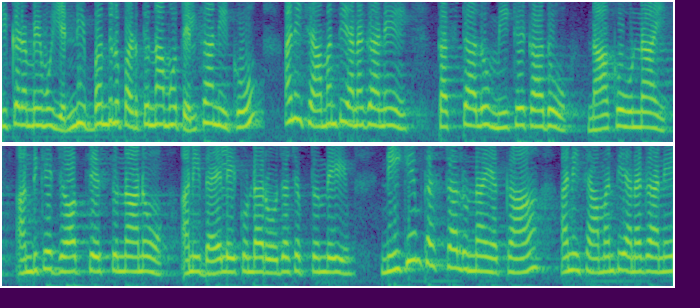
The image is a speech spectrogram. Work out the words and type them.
ఇక్కడ మేము ఎన్ని ఇబ్బందులు పడుతున్నామో తెలుసా నీకు? అని చామంతి అనగానే కష్టాలు మీకే కాదు నాకు ఉన్నాయి. అందుకే జాబ్ చేస్తున్నాను అని దయ లేకుండా రోజా చెప్తుంది. నీకేం కష్టాలున్నాయక్క? అని చామంతి అనగానే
